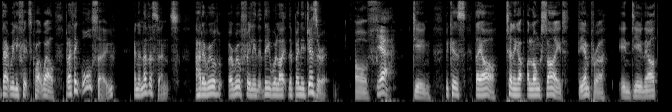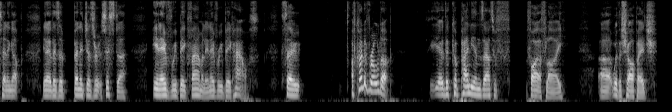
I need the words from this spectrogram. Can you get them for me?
that really fits quite well. But I think also, in another sense, I had a real a real feeling that they were like the Bene Gesserit of yeah Dune because they are turning up alongside the Emperor in Dune. They are turning up. You know, there's a Bene Gesserit sister in every big family, in every big house. So I've kind of rolled up, you know, the companions out of Firefly uh, with a sharp edge,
